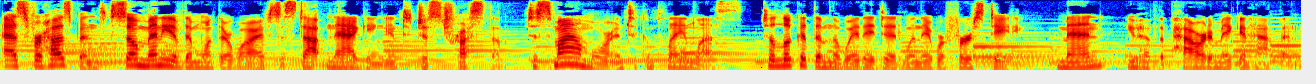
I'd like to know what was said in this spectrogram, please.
As for husbands, so many of them want their wives to stop nagging and to just trust them, to smile more and to complain less, to look at them the way they did when they were first dating. Men, you have the power to make it happen.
